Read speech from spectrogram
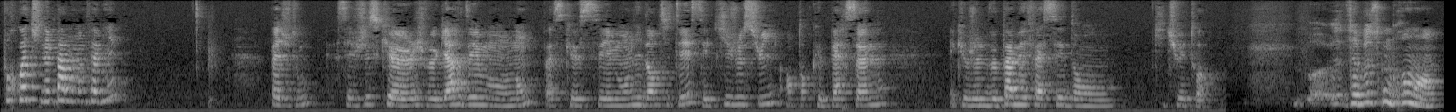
Pourquoi tu n'aimes pas mon nom de famille? Pas du tout. C'est juste que je veux garder mon nom parce que c'est mon identité, c'est qui je suis en tant que personne et que je ne veux pas m'effacer dans qui tu es toi. Ça peut se comprendre. hein.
